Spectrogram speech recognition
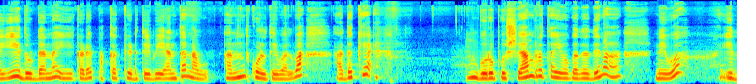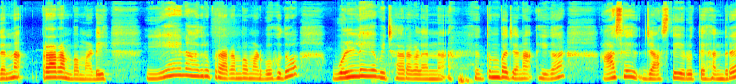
ಈ ದುಡ್ಡನ್ನು ಈ ಕಡೆ ಪಕ್ಕಕ್ಕಿಡ್ತೀವಿ ಅಂತ ನಾವು ಅಂದ್ಕೊಳ್ತೀವಲ್ವ? ಅದಕ್ಕೆ ಗುರು ಪುಷ್ಯಾಮೃತ ಯೋಗದ ದಿನ ನೀವು ಇದನ್ನು ಪ್ರಾರಂಭ ಮಾಡಿ. ಏನಾದರೂ ಪ್ರಾರಂಭ ಮಾಡಬಹುದು. ಒಳ್ಳೆಯ ವಿಚಾರಗಳನ್ನು. ತುಂಬ ಜನ ಈಗ ಆಸೆ ಜಾಸ್ತಿ ಇರುತ್ತೆ ಅಂದರೆ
